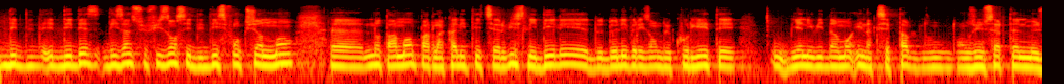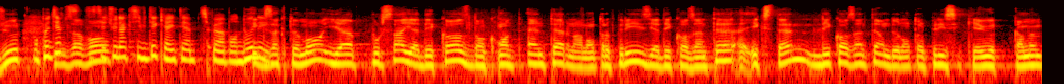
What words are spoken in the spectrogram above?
des, insuffisances et des dysfonctionnements, euh, notamment par la qualité de service. Les délais de, de livraison de courrier étaient bien évidemment inacceptable dans, une certaine mesure. On peut dire que c'est une activité qui a été un petit peu abandonnée. Exactement. Il y a, pour ça, il y a des causes donc, internes à l'entreprise, il y a des causes externes. Les causes internes de l'entreprise, c'est qu'il y a eu quand même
